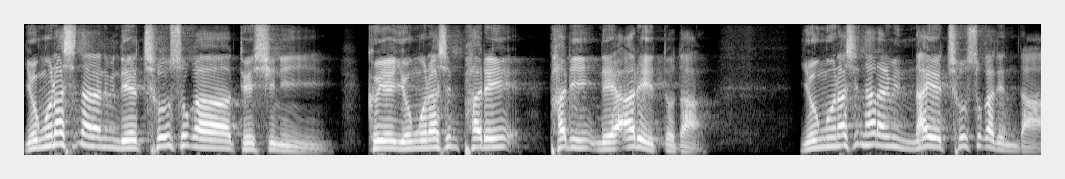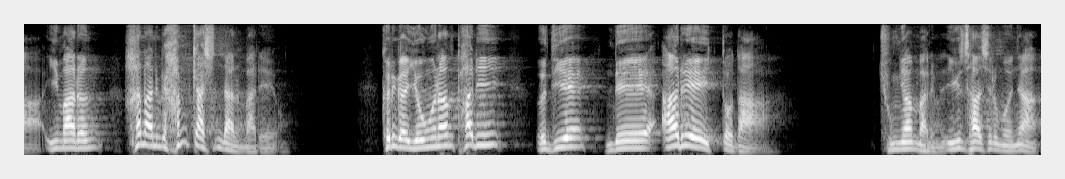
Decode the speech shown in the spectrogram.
영원하신 하나님이 내 처소가 되시니 그의 영원하신 팔이, 팔이 내 아래에 있도다. 영원하신 하나님이 나의 처소가 된다. 이 말은 하나님이 함께 하신다는 말이에요. 그러니까 영원한 팔이 어디에 내 아래에 있도다. 중요한 말입니다. 이게 사실은 뭐냐?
